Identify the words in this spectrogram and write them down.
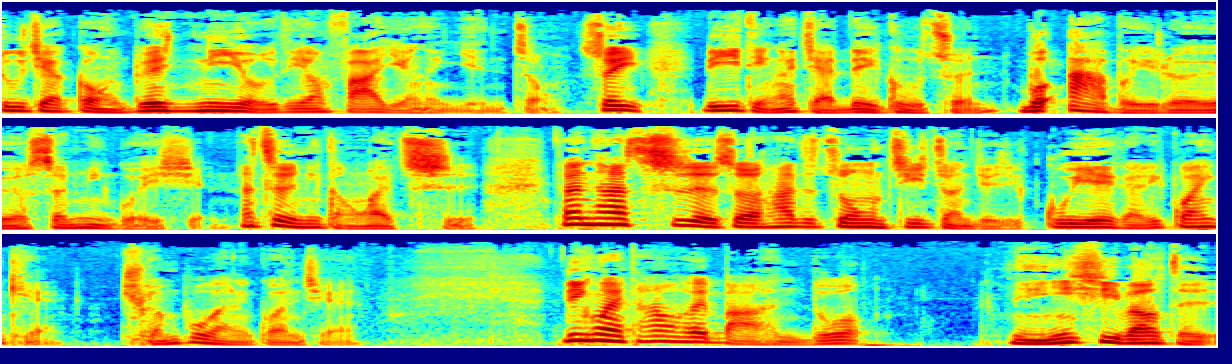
度假功能，比如你有的地方发炎很严重，所以你一定要加类固醇，不阿不有有生命危险。那这个你赶快吃，但他吃的时候，它的作用机转就是归也给你关起来，全部把你关起来。另外，它会把很多免疫细胞的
